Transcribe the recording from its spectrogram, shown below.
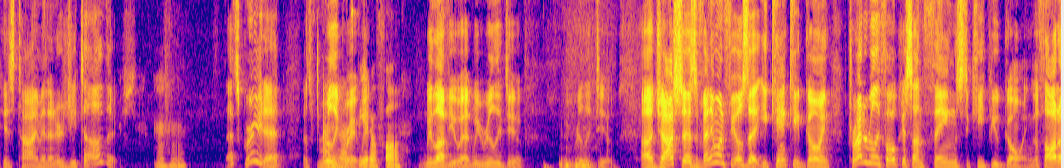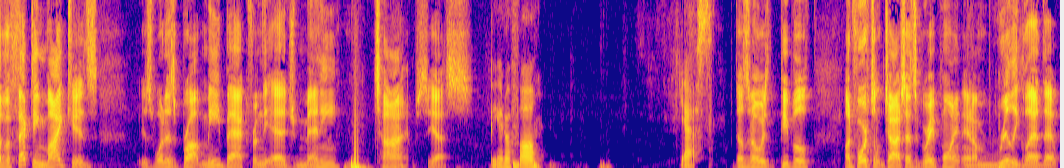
his time and energy to others. hmm That's great, Ed. That's really That's great. We- beautiful. We, love you, Ed. We really do. We really do. Uh, Josh says if anyone feels that you can't keep going, try to really focus on things to keep you going. The thought of affecting my kids is what has brought me back from the edge many times. Yes. Beautiful. Yes. doesn't always people unfortunately josh that's a great point and i'm really glad that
